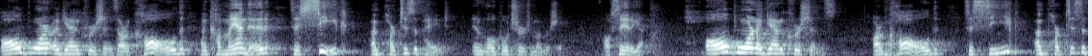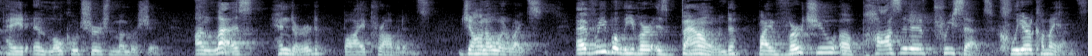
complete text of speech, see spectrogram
all born again Christians are called and commanded to seek and participate in local church membership. I'll say it again. All born again Christians are called to seek and participate in local church membership unless hindered by providence. John Owen writes Every believer is bound by virtue of positive precepts, clear commands,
